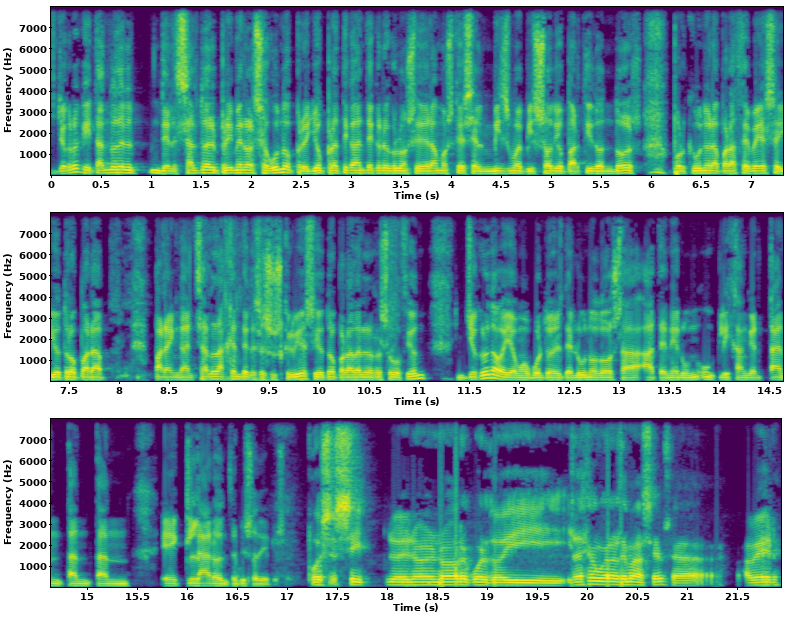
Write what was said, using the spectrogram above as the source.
Yo creo que quitando del, salto del primero al segundo, pero yo prácticamente creo que consideramos que es el mismo episodio partido en dos, porque uno era para CBS y otro para, para enganchar a la gente que se suscribiese y otro para darle resolución. Yo creo que no habíamos vuelto desde el 1-2 a, tener un, un, cliffhanger tan, tan, tan eh, claro entre episodio y episodio. Pues sí, no, no recuerdo y, y dejan ganas de más, ¿eh? O sea, a ver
